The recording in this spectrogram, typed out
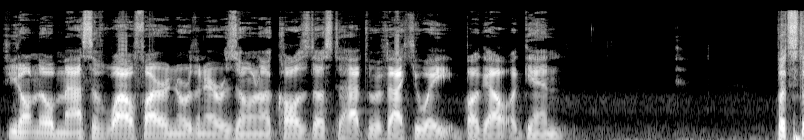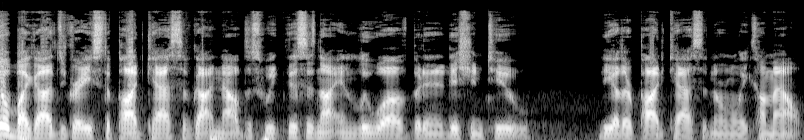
If you don't know, a massive wildfire in northern Arizona caused us to have to evacuate, bug out again. But still, by God's grace, the podcasts have gotten out this week. This is not in lieu of, but in addition to the other podcasts that normally come out.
